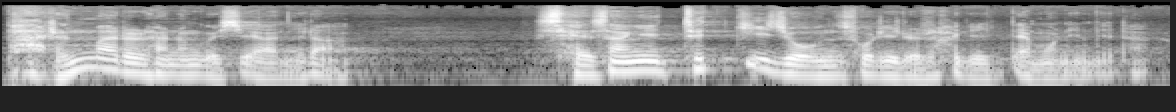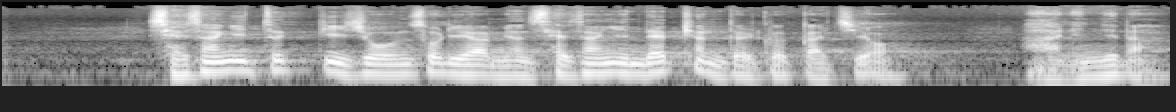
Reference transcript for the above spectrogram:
바른 말을 하는 것이 아니라 세상이 듣기 좋은 소리를 하기 때문입니다. 세상이 듣기 좋은 소리 하면 세상이 내 편 될 것 같지요? 아닙니다.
